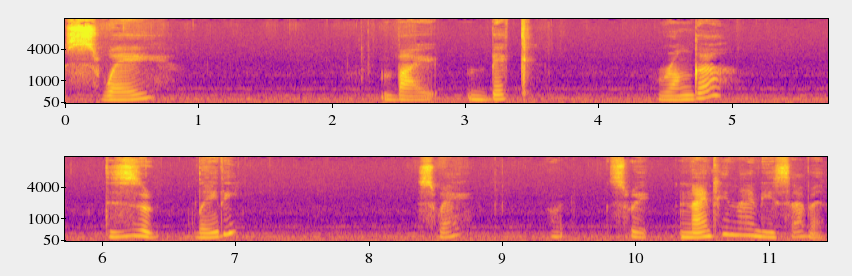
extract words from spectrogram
Sway by Bic Runga. This is a lady? Sway? Sway. 1997.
